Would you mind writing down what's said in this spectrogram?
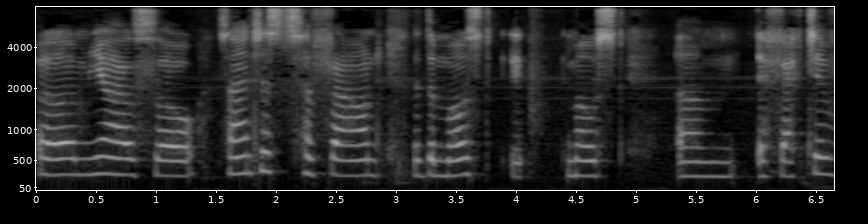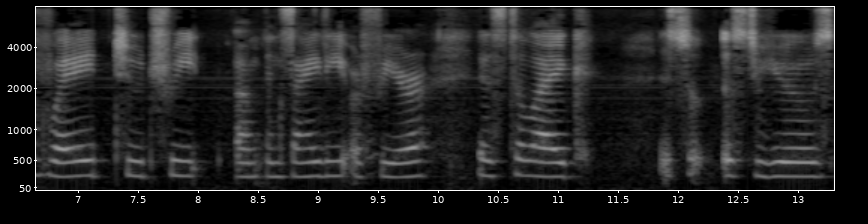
Um, yeah, so scientists have found that the most e- most um, effective way to treat um, anxiety or fear is to like is to, is to use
